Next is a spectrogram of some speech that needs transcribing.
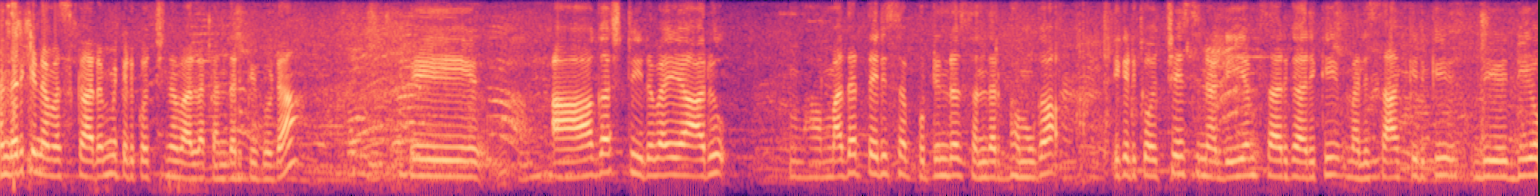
అందరికీ నమస్కారం. ఇక్కడికి వచ్చిన వాళ్ళకందరికీ కూడా. ఈ ఆగస్ట్ ఇరవై ఆరు మదర్ తెరిసా పుట్టినరోజు సందర్భంగా ఇక్కడికి వచ్చేసిన డిఎం సార్ గారికి మరి సాకిర్కి డిఓ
